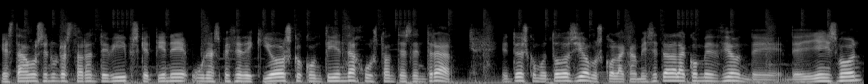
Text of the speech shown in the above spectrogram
Estábamos en un restaurante Vips que tiene una especie de kiosco con tienda justo antes de entrar. Entonces, como todos íbamos con la camiseta de la convención de, de James Bond,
